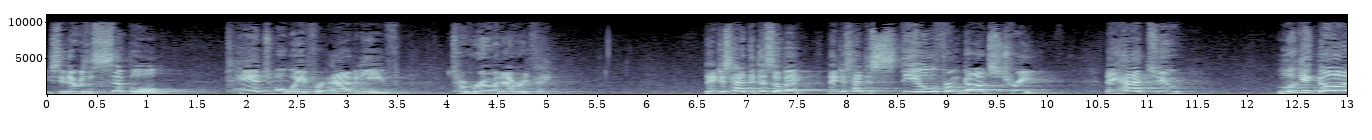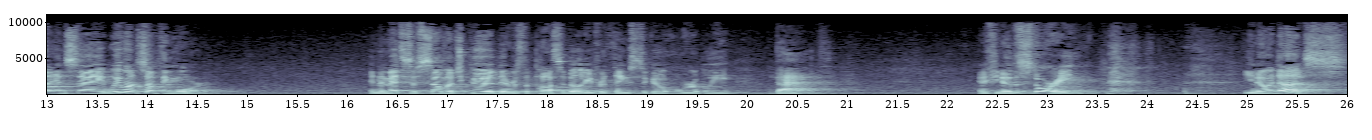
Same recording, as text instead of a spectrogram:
You see, there was a simple, tangible way for Adam and Eve to ruin everything. They just had to disobey. They just had to steal from God's tree. They had to look at God and say, We want something more in the midst of so much good, there was the possibility for things to go horribly bad. And if you know the story, you know it does.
